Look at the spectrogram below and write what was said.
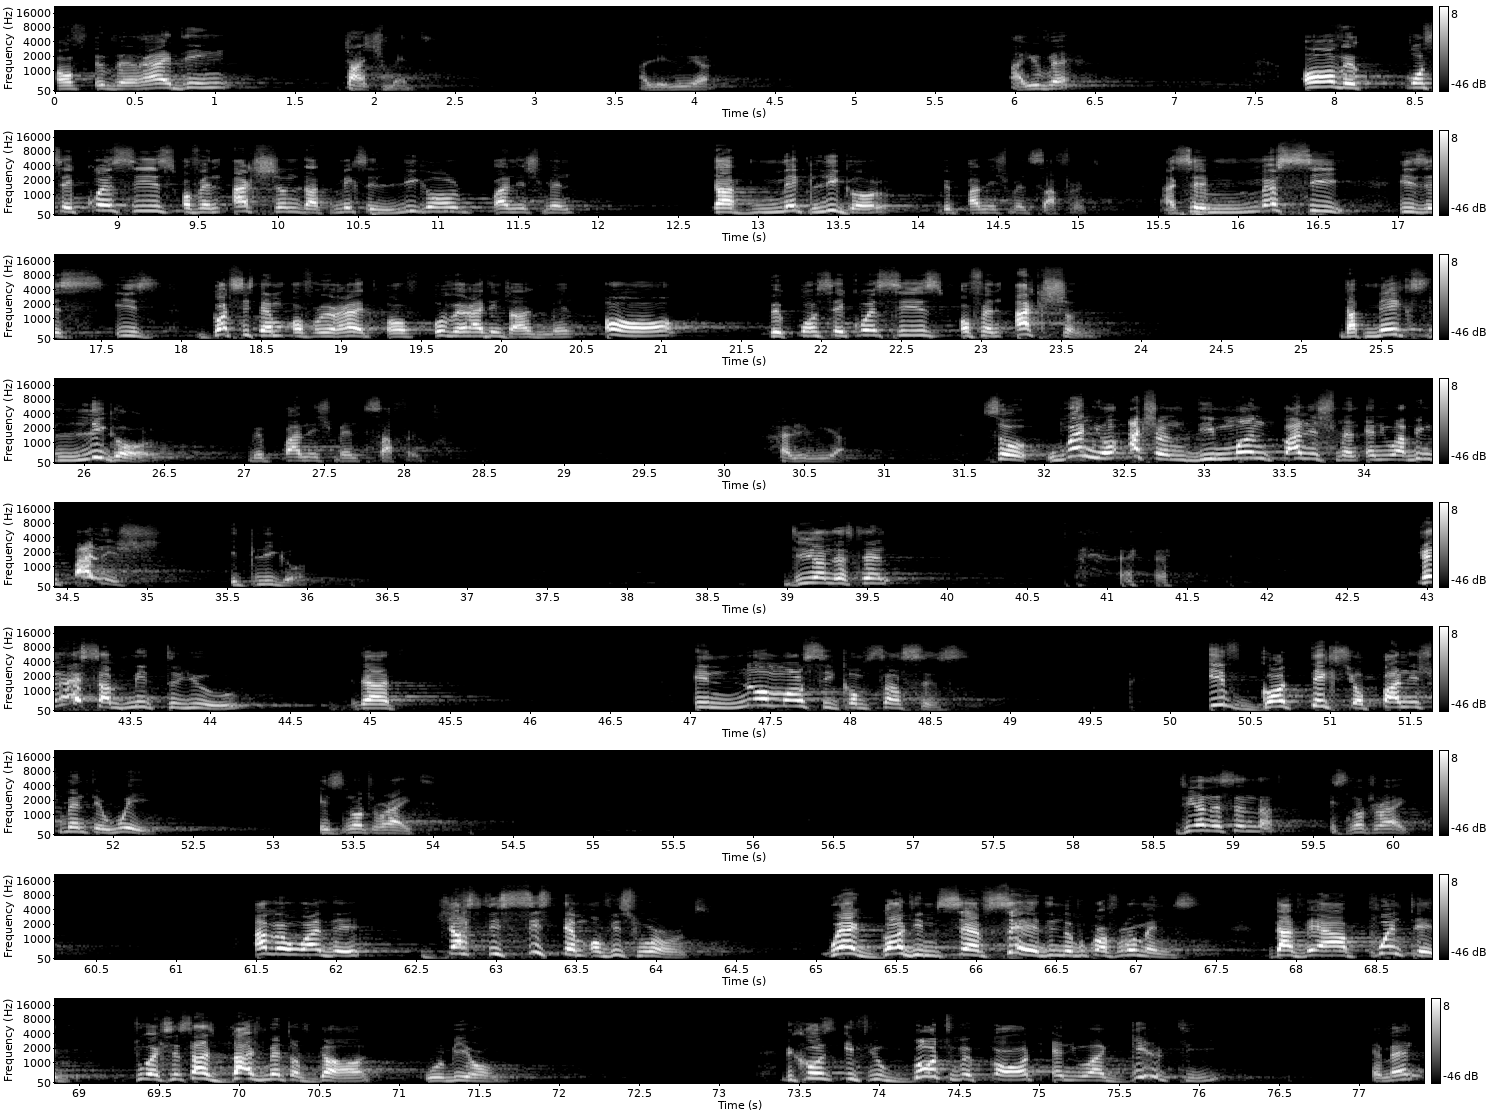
of overriding judgment. Hallelujah. Are you there? All the consequences of an action that makes a legal punishment, that make legal the punishment suffered. I say mercy is, a, is God's system of, override, of overriding judgment or the consequences of an action that makes legal the punishment suffered. Hallelujah. So when your action demand punishment and you are being punished, it's legal. Do you understand? Can I submit to you that in normal circumstances, if God takes your punishment away, it's not right. Do you understand that? It's not right. Otherwise, the justice system of this world, where God Himself said in the book of Romans that they are appointed to exercise judgment of God, will be wrong. Because if you go to the court and you are guilty, amen,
